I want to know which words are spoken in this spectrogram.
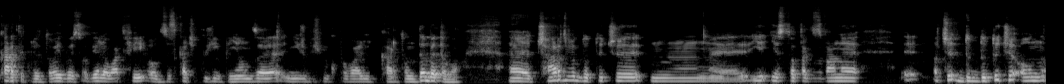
karty kredytowej, bo jest o wiele łatwiej odzyskać później pieniądze niż byśmy kupowali kartą debetową. E, chargeback dotyczy, jest to tak zwane znaczy dotyczy on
